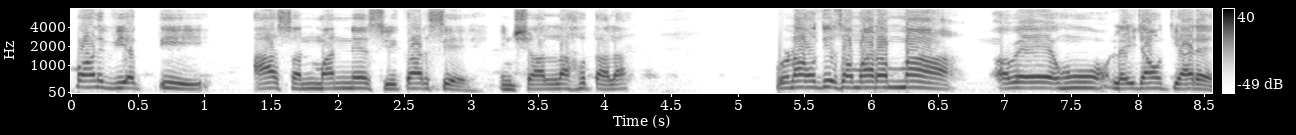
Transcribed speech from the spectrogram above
પણ વ્યક્તિ આ સન્માનને સ્વીકારશે ઇન્શાલ્લાહ તાલા. પૂર્ણાહુતિ સમારંભમાં હવે હું લઈ જાઉં ત્યારે.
